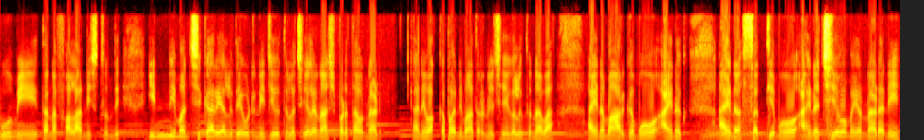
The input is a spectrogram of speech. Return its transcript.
భూమి తన ఫలాన్ని ఇస్తుంది. ఇన్ని మంచి కార్యాలు దేవుడు నీ జీవితంలో చేయాలని ఆశపడతా ఉన్నాడు. కానీ ఒక్క పని మాత్రం నువ్వు చేయగలుగుతున్నావా? ఆయన మార్గము ఆయన ఆయన సత్యము ఆయన జీవమై ఉన్నాడని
